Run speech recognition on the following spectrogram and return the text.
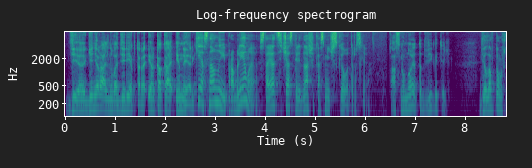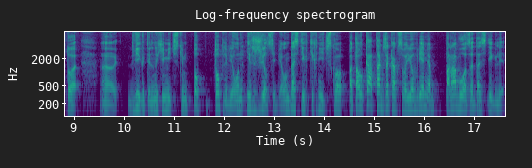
генерального директора РКК «Энергия». Какие основные проблемы стоят сейчас перед нашей космической отраслью? Основной – это двигатель. Дело в том, что двигатель на химическом топ- топливе, он изжил себе, он достиг технического потолка, так же, как в свое время паровозы достигли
